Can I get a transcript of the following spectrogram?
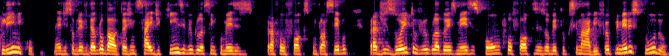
clínico, né, de sobrevida global, então a gente sai de 15,5 meses para Folfox com placebo para 18,2 meses com Folfox e Zobetuximab. E foi o primeiro estudo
